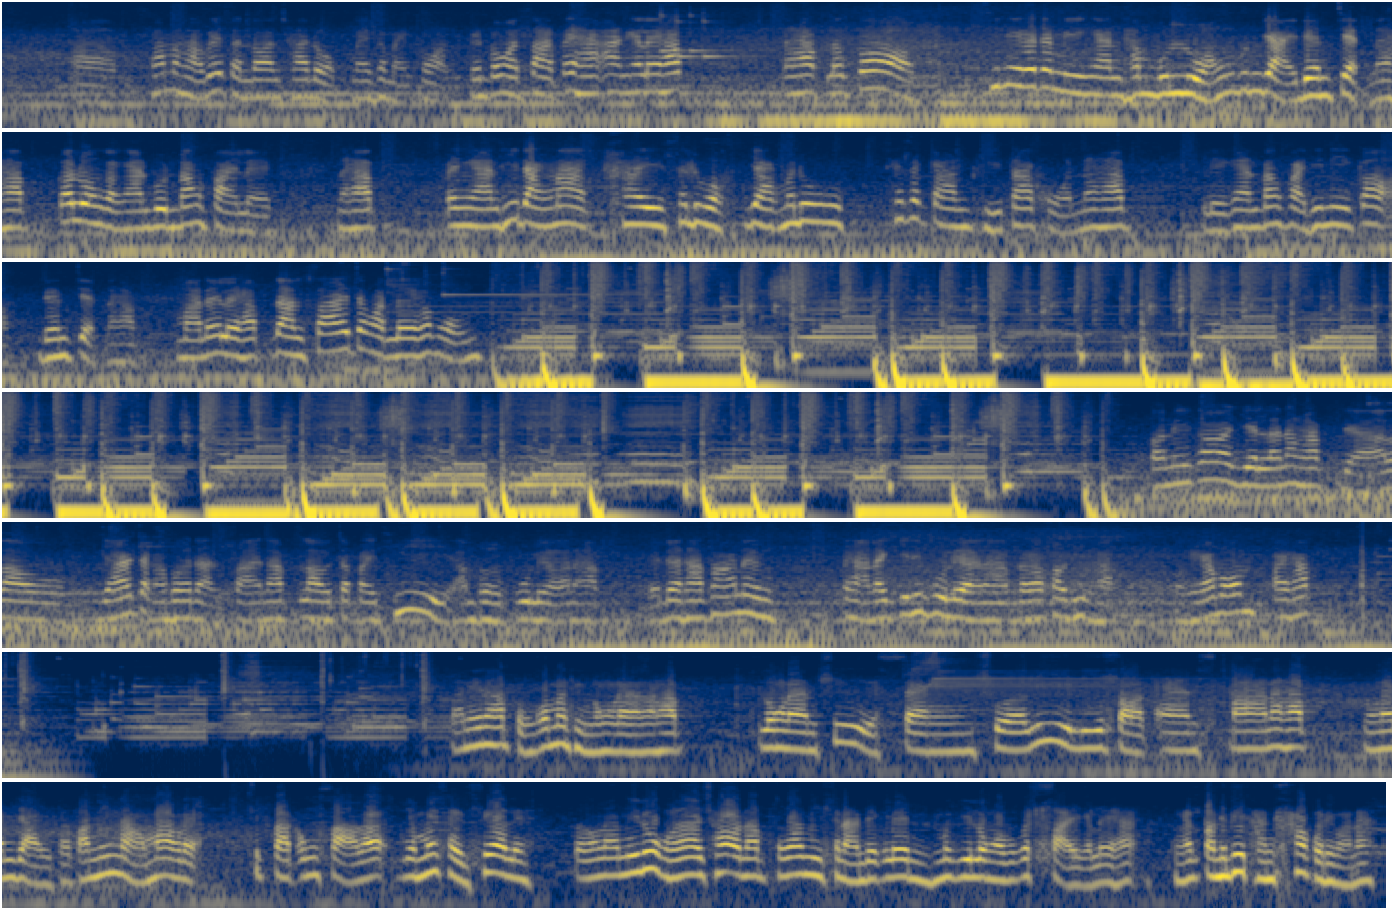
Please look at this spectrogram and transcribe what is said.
พระมหาเวสสันดรชาดกในสมัยก่อน เป็นประวัติศาสตร์ไปหาอ่านกันเลยครับ นะครับ แล้วก็ที่นี่ก็จะมีงานทำบุญหลวงบุญใหญ่เดือน 7 นะครับ ก็รวมกับงานบุญบ้างไฟเลยนะครับ เป็นงานที่ดังมากใครสะดวกอยากมาดูเทศกาลผีตาโขนนะครับ หรืองานบ้างไฟที่นี่ก็เดือน 7 นะครับ มาได้เลยครับ ด้านซ้ายจังหวัดเลยครับผม อนนี้ก็เย็นแล้วนะครับ เดี๋ยวเราย้ายจากอำเภอด่านซ้ายนะครับ เราจะไปที่อำเภอภูเรือกันนะครับ เดี๋ยวเดินทางสักหนึ่งไปหาอะไรกินที่ภูเรือนะครับ แล้วก็เข้าที่พักโอเคครับผมไปครับ ตอนนี้นะครับผมก็มาถึงโรงแรมนะครับ โรงแรมชื่อ Sanctuary Resort and Spa นะครับโรงแรมใหญ่แต่ตอนนี้หนาวมากเลย18องศาแล้วยังไม่ใส่เสื้อเลยแต่โรงแรมนี้ลูกผมน่าชอบนะ เพราะว่ามีสนามเด็กเล่น เมื่อกี้ลงมาผมก็ใส่กันเลยฮะ งั้นตอนนี้พี่ทานข้าวก่อนดีกว่านะ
